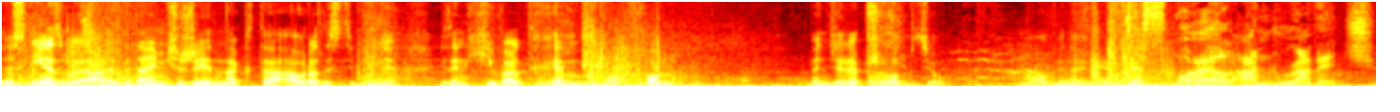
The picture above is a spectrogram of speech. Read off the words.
To jest niezłe, ale wydaje mi się, że jednak ta aura dyscypliny i ten Hiwald Hemofon będzie lepszą opcją. No, wynajmiemy. Despoil and ravage.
